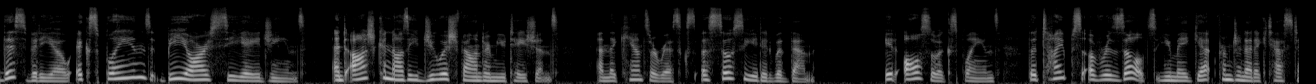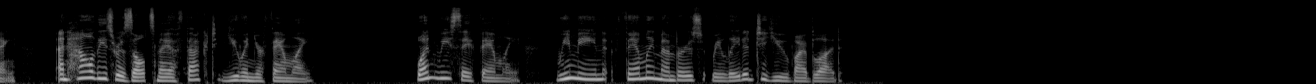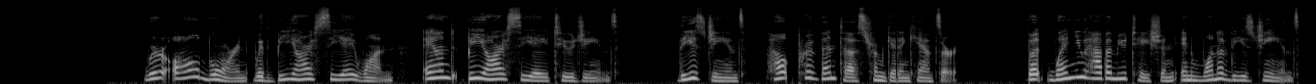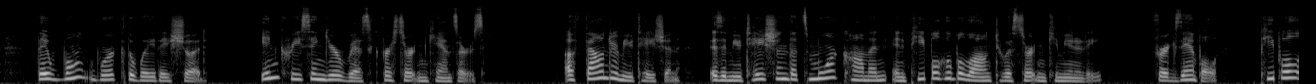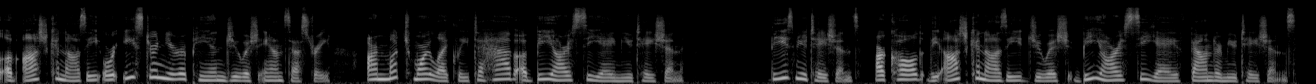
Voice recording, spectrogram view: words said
This video explains BRCA genes and Ashkenazi Jewish founder mutations and the cancer risks associated with them. It also explains the types of results you may get from genetic testing and how these results may affect you and your family. When we say family, we mean family members related to you by blood. We're all born with BRCA1 and BRCA2 genes. These genes help prevent us from getting cancer. But when you have a mutation in one of these genes, they won't work the way they should, increasing your risk for certain cancers. A founder mutation is a mutation that's more common in people who belong to a certain community. For example, people of Ashkenazi or Eastern European Jewish ancestry are much more likely to have a BRCA mutation. These mutations are called the Ashkenazi Jewish BRCA founder mutations.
